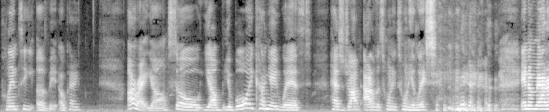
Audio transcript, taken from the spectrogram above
plenty of it. Okay. All right, y'all. So, y'all, your boy Kanye West has dropped out of the 2020 election in a matter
